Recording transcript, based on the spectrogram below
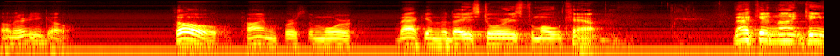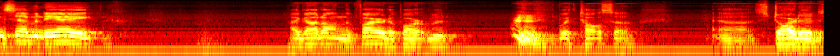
Well, there you go. So, time for some more back in the day stories from Old Cap. Back in 1978, I got on the fire department with Tulsa. Uh, started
